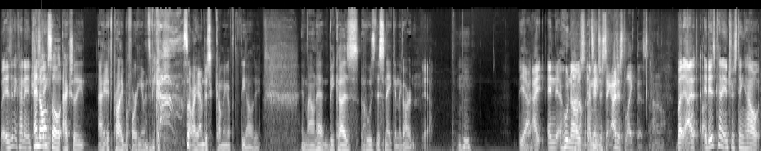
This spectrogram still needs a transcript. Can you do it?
But isn't it kind of interesting? And also, actually, I- it's probably before humans because sorry, I'm just coming up with theology in my own head because who's the snake in the garden? yeah. Mm-hmm. mm-hmm. Yeah, I and who knows? it's I mean, interesting. I just like this. I don't know. But I, it is kind of interesting how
